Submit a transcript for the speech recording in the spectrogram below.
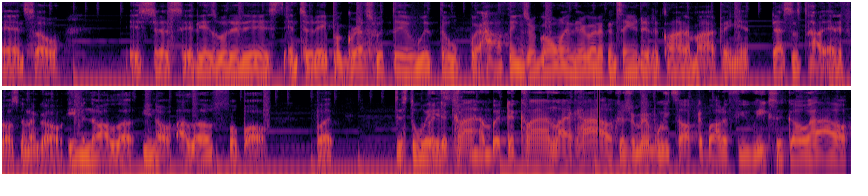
And so it's just it is what it is. Until they progress with the with the with how things are going, they're going to continue to decline, in my opinion. That's just how NFL is going to go. Even though I love you know I love football, but just the way But it's decline, but decline like how? Because remember we talked about a few weeks ago how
